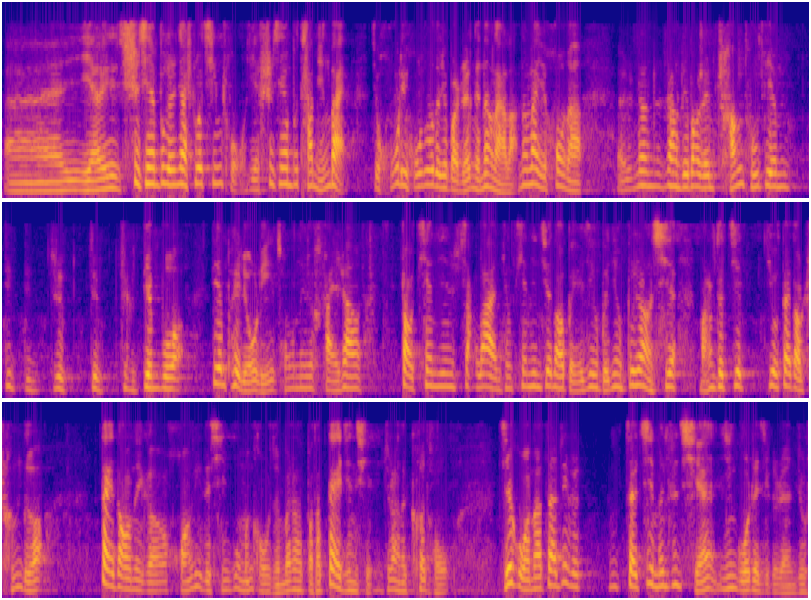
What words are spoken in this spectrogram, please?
呃，也事先不跟人家说清楚，也事先不谈明白，就糊里糊涂的就把人给弄来了。弄来以后呢，呃，让让这帮人长途颠颠就就这个颠簸颠沛流离，从那个海上到天津下岸，从天津接到北京，北京不让歇，马上就接又带到承德，带到那个皇帝的行宫门口，准备让把他带进去，就让他磕头。结果呢，在这个在进门之前，英国这几个人就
